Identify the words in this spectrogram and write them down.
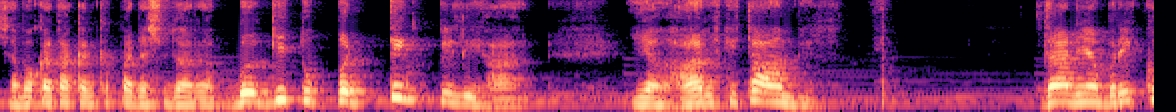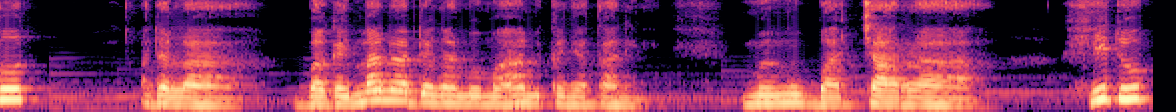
Saya mau katakan kepada saudara, begitu penting pilihan yang harus kita ambil. Dan yang berikut adalah bagaimana dengan memahami kenyataan ini. Mengubah cara hidup,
